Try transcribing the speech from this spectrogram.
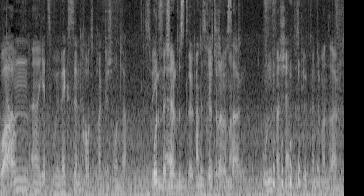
Wow. dann, äh, jetzt wo wir weg sind, haut es praktisch runter. Deswegen, Unverschämtes ähm, Glück, alles könnte man auch gemacht. sagen. Unverschämtes Glück, könnte man sagen.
